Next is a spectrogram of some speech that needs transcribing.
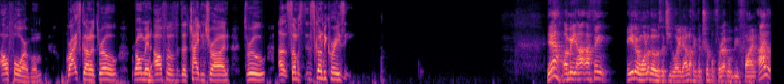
all four of them. Brock's going to throw Roman off of the Titantron through uh, some. It's going to be crazy. Yeah, I mean, I, I think either one of those that you laid out, I think the triple threat would be fine. I,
